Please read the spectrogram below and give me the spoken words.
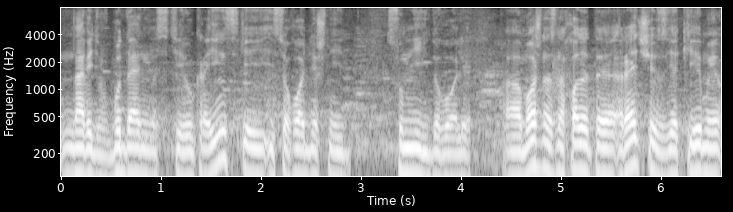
навіть в буденності українській і сьогоднішній сумній доволі, е, можна знаходити речі, з якими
